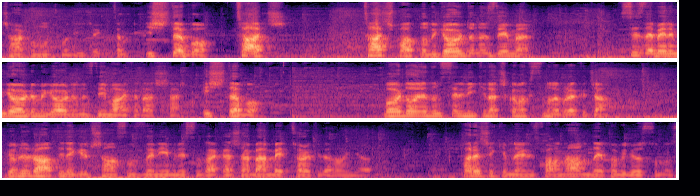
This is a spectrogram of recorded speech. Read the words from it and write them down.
Çarpı unutma diyecektim. İşte bu. Taç. Taç patladı gördünüz değil mi? Siz de benim gördüğümü gördünüz değil mi arkadaşlar? İşte bu. Bu arada oynadığım sitenin linkini açıklama kısmına bırakacağım. Gönül rahatlığıyla girip şansınızı deneyebilirsiniz arkadaşlar. Ben Bet Turkey'den oynuyorum. Para çekimlerinizi falan anında yapabiliyorsunuz.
